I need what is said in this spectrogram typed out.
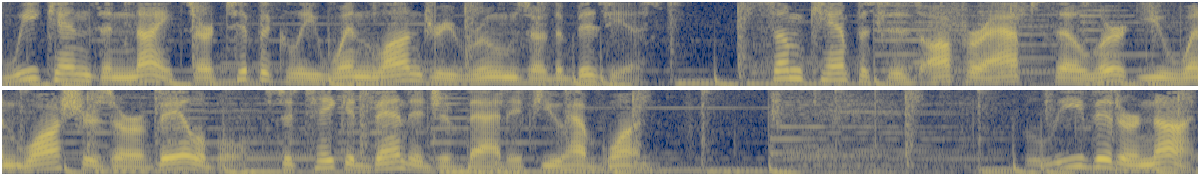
Weekends and nights are typically when laundry rooms are the busiest. Some campuses offer apps that alert you when washers are available, so take advantage of that if you have one. Believe it or not,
